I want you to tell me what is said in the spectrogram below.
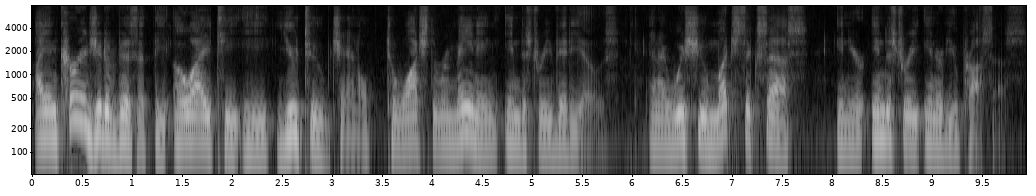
I encourage you to visit the OITE YouTube channel to watch the remaining industry videos, and I wish you much success in your industry interview process.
